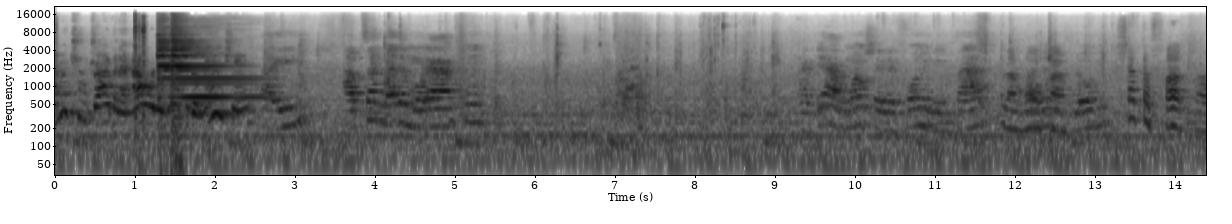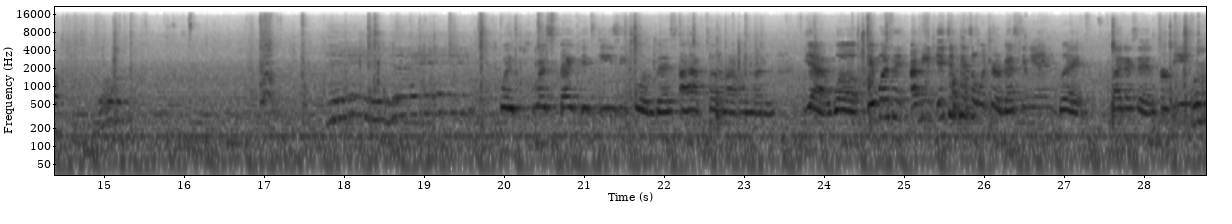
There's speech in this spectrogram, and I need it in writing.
Aren't you driving an hour to get to the mansion? Aí, a pessoa vai demorar. os telefones, limpar. Cala a boca. fazer blog. Shut the fuck up. With respect, it's easy to invest. I have ton of my own money. Yeah, well, it wasn't. I mean, it depends on what you're investing in, but like I said, for me, Well,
